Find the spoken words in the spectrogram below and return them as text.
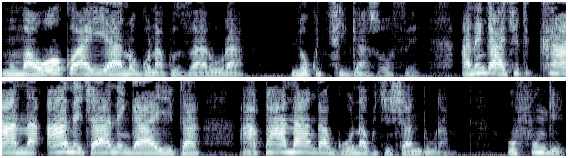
mumaoko aiye anogona kuzarura nokupfiga zvose. Anenge achiti kana ane chaanenge aita hapana angagona kuchishandura. Ufunge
